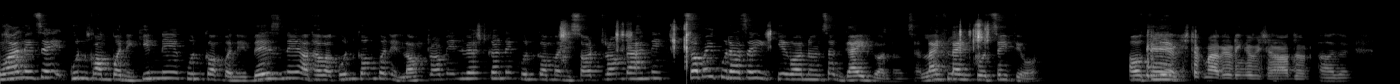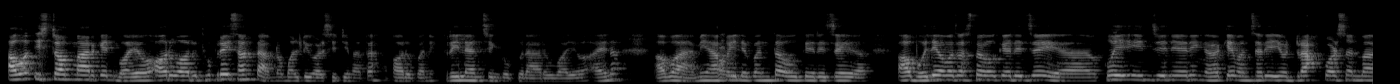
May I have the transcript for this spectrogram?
उहाँले चाहिँ कुन कम्पनी किन्ने कुन कम्पनी बेच्ने अथवा कुन कम्पनी लङ टर्म इन्भेस्ट गर्ने कुन कम्पनी सर्ट टर्म राख्ने सबै कुरा चाहिँ के गर्नुहुन्छ? गाइड गर्नुहुन्छ। लाइफ लाइन कोच चाहिँ त्यो हो। स्टक मार्केटिङको विषयमा हजुर हजुर। अब स्टक मार्केट भयो अरू अरू थुप्रै छ नि त हाम्रो मल्टिभर्सिटीमा त अरू पनि फ्रिल्यान्सिङको कुराहरू भयो होइन? अब हामी आफैले पनि त ऊ के अरे चाहिँ अब भोलि अब जस्तो ऊ के अरे चाहिँ कोही इन्जिनियरिङ के भन्छ अरे यो ड्राफ्ट पर्सनमा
